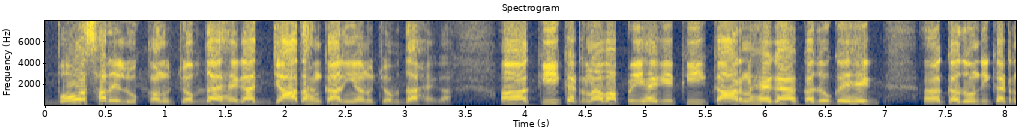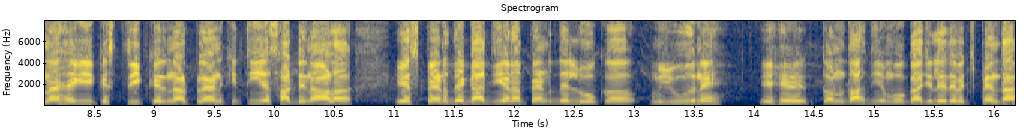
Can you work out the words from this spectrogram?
ਬਹੁਤ ਸਾਰੇ ਲੋਕਾਂ ਨੂੰ ਚੁੱਭਦਾ ਹੈਗਾ ਜਾਤ ਹੰਕਾਰੀਆਂ ਨੂੰ ਚੁੱਭਦਾ ਹੈਗਾ। ਆ ਕੀ ਘਟਨਾ ਵਾਪਰੀ ਹੈਗੀ ਕੀ ਕਾਰਨ ਹੈਗਾ ਕਦੋਂ ਕਿ ਇਹ ਕਦੋਂ ਦੀ ਘਟਨਾ ਹੈਗੀ ਕਿਸ ਤਰੀਕੇ ਦੇ ਨਾਲ ਪਲਾਨ ਕੀਤੀ ਹੈ? ਸਾਡੇ ਨਾਲ ਇਸ ਪਿੰਡ ਦੇ ਗਾਜੀਆਣਾ ਪਿੰਡ ਦੇ ਲੋਕ ਮੌਜੂਦ ਨੇ। ਇਹ ਤੁਹਾਨੂੰ ਦੱਸ ਦਈਏ ਮੋਗਾ ਜ਼ਿਲ੍ਹੇ ਦੇ ਵਿੱਚ ਪੈਂਦਾ।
